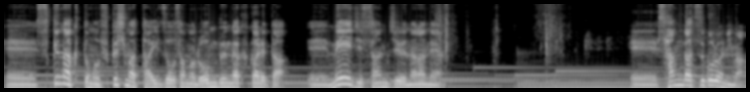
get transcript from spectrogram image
えー、少なくとも福島泰造さんの論文が書かれた、えー、明治37年、えー、3月頃には、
